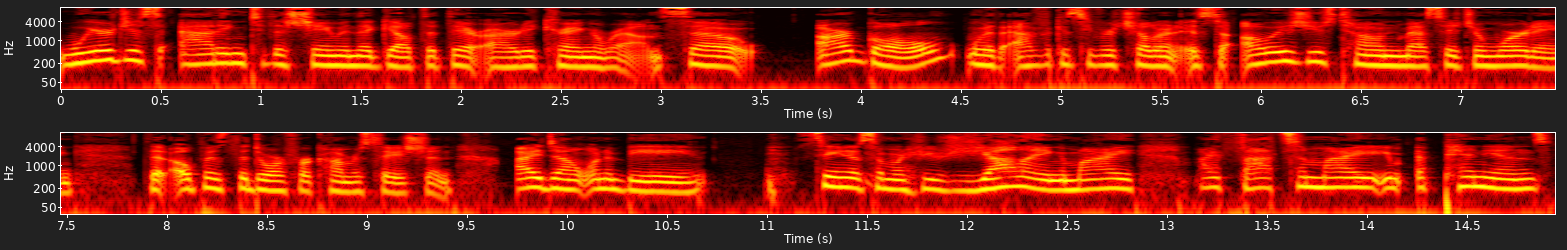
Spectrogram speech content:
We're just adding to the shame and the guilt that they're already carrying around. So our goal with advocacy for children is to always use tone, message, and wording that opens the door for conversation. I don't want to be seen as someone who's yelling my my thoughts and my opinions.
